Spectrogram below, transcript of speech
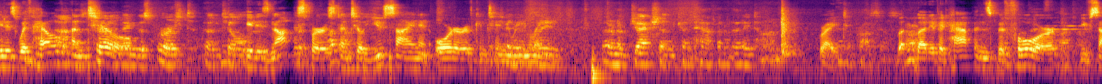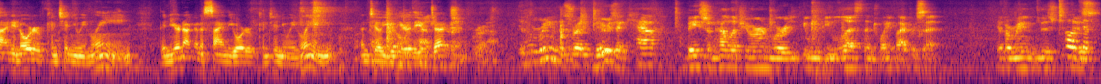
It is withheld Not necessarily being until, dispersed until. it is not dispersed until you sign an order of continuing lien. But an objection can happen at any time in Right. the process. But, but if it happens before you've signed an order of continuing lien, then you're not gonna sign the order of continuing lien until you hear the objection. If I'm reading this right, there is a cap based on how much you earn where it would be less than twenty-five percent. If I'm reading this, Oh, this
